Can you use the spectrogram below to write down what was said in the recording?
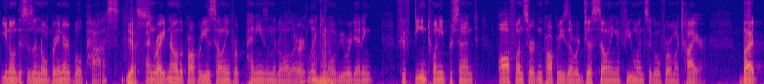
you know this is a no-brainer it will pass yes and right now the property is selling for pennies in the dollar like mm-hmm. you know we were getting 15 20% off on certain properties that were just selling a few months ago for a much higher but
